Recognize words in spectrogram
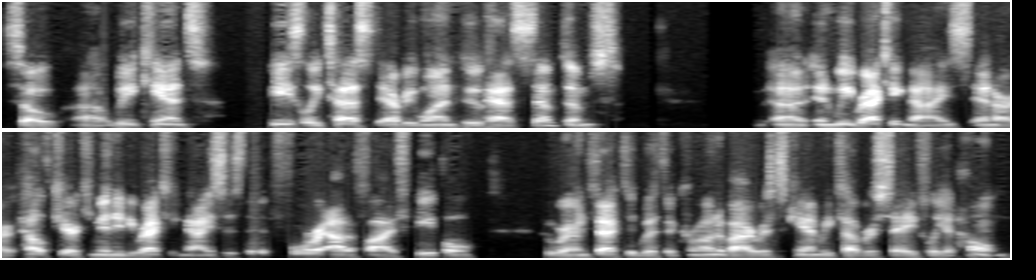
So uh, we can't easily test everyone who has symptoms. Uh, and we recognize, and our healthcare community recognizes, that four out of five people who are infected with the coronavirus can recover safely at home.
